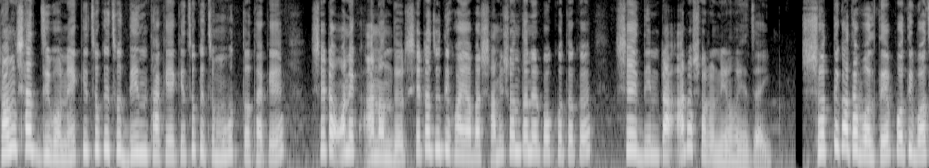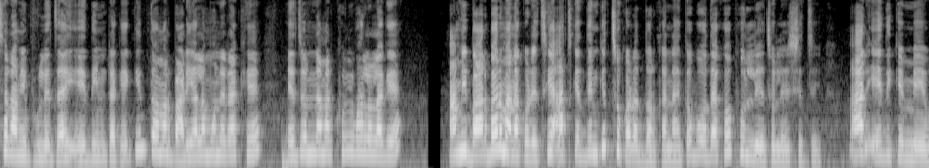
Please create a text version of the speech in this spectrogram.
সংসার জীবনে কিছু কিছু দিন থাকে, কিছু কিছু মুহূর্ত থাকে, সেটা অনেক আনন্দের। সেটা যদি হয় আবার স্বামী সন্তানের পক্ষ থেকে, সেই দিনটা আরও স্মরণীয় হয়ে যায়। সত্যি কথা বলতে প্রতি বছর আমি ভুলে যাই এই দিনটাকে, কিন্তু আমার বাড়িওয়ালা মনে রাখে, এজন্য আমার খুবই ভালো লাগে। আমি বারবার মানা করেছি, আজকের দিন কিচ্ছু করার দরকার নাই, তবুও দেখো ফুল নিয়ে চলে এসেছি। আর এদিকে মেয়েও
